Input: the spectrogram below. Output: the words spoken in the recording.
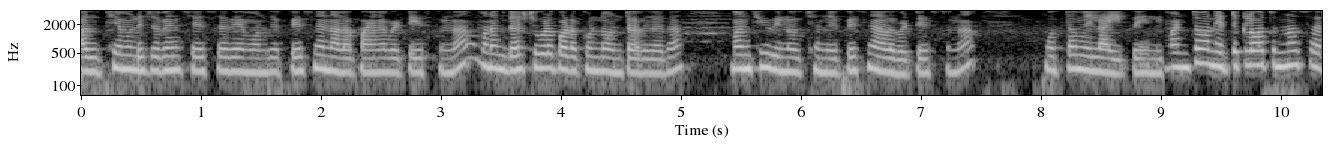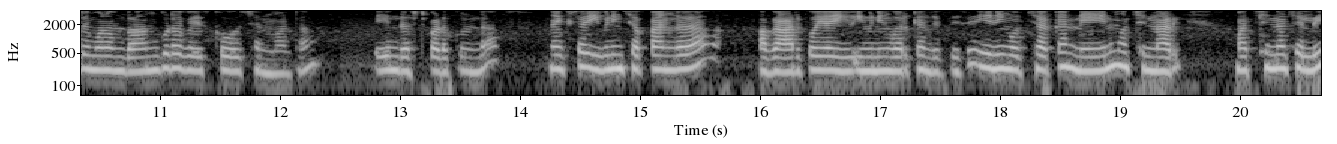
అది వచ్చి ఏమో డిస్టర్బెన్స్ చేస్తుందేమో అని చెప్పేసి నేను అలా పైన పెట్టేస్తున్నా. మనకు డస్ట్ కూడా పడకుండా ఉంటుంది కదా మంచిగా తినవచ్చు అని చెప్పేసి నేను అలా పెట్టేస్తున్నా. మొత్తం ఇలా అయిపోయింది. మనతో నెట్ క్లాత్ ఉన్నా సరే మనం దాన్ని కూడా వేసుకోవచ్చు అనమాట ఏం డస్ట్ పడకుండా. నెక్స్ట్ ఈవినింగ్ చెప్పాను కదా అవి ఆరిపోయాయి ఈవినింగ్ వరకు అని చెప్పేసి ఈవినింగ్ వచ్చాక నేను మా చిన్నారి మా చిన్న చెల్లి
